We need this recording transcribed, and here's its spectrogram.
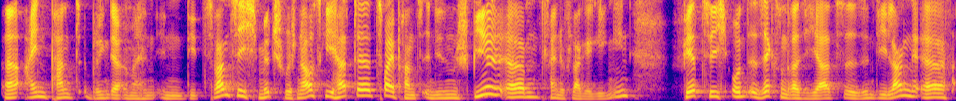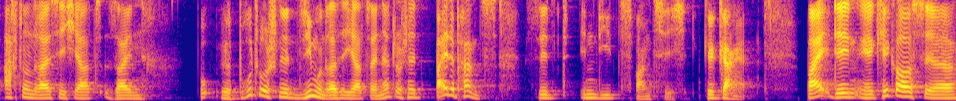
Äh, ein Punt bringt er immerhin in die 20. Mitch Wischnowski hat äh, zwei Punts in diesem Spiel, ähm, keine Flagge gegen ihn. 40 und 36 Yards äh, sind die lang, äh, 38 Yards sein äh, Bruttoschnitt, 37 Yards sein Nettoschnitt. Beide Punts sind in die 20 gegangen. Bei den äh, Kickoffs, äh,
